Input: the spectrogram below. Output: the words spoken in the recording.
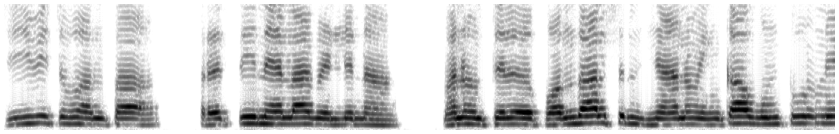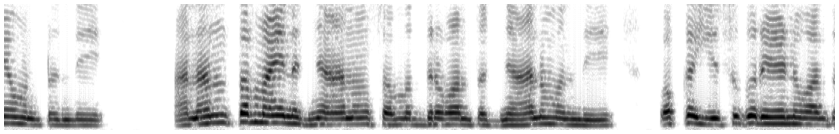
జీవితం అంతా ప్రతి నెల వెళ్ళినా మనం పొందాల్సిన జ్ఞానం ఇంకా ఉంటూనే ఉంటుంది. అనంతమైన జ్ఞానం సముద్రవంత జ్ఞానం ఉంది. ఒక ఇసుక రేణువంత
